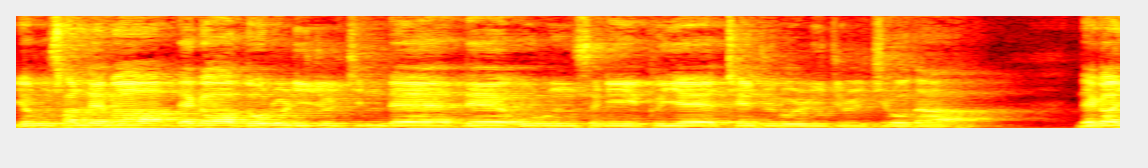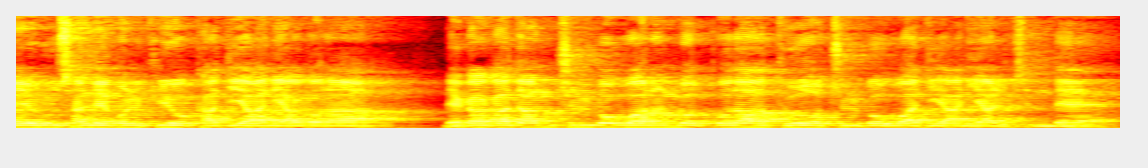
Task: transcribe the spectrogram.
예루살렘아 내가 너를 잊을진데 내 오른손이 그의 제주를 잊을지로다. 내가 예루살렘을 기억하지 아니하거나 내가 가장 즐거워하는 것보다 더 즐거워하지 아니할진데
